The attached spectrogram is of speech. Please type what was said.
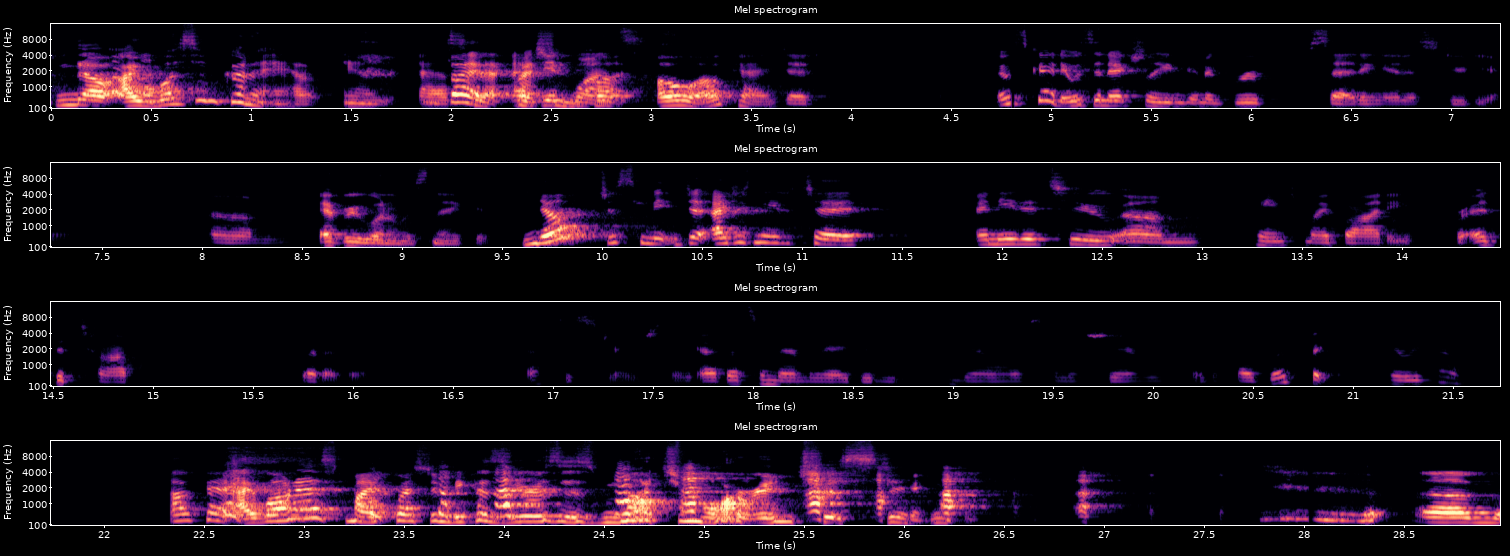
no, I wasn't going to ask, ask But that I did question. once. But, oh, okay. I did. It was good. It was in actually in a group setting in a studio. Um, Everyone was naked. No, just me. I just needed to. I needed to um, paint my body for at the top, whatever. Strange thing. Uh, that's a memory I didn't know I was going to share with the public, but here we go. Okay, I won't ask my question because yours is much more interesting. um,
